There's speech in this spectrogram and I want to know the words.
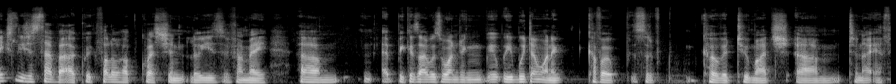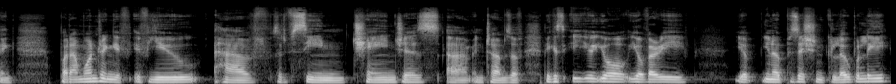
actually just have a, quick follow up question, Louise, if I may, um, because I was wondering, we, we don't want to cover sort of COVID too much um, tonight, I think, but I'm wondering if, if you have sort of seen changes um, in terms of because you, you're you're very you're you know positioned globally.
